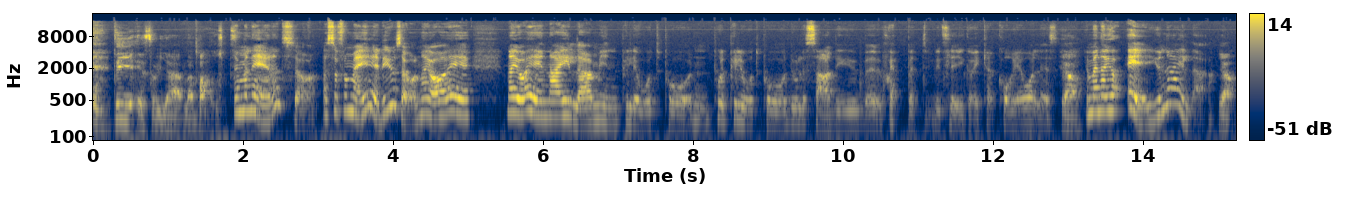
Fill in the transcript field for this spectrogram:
och det är så jävla ballt. Ja men är det inte så? Alltså för mig är det ju så. När jag är, när jag är Naila, min pilot på, på pilot på Dulisadi, eh, skeppet vi flyger i Coriolis. Ja, Jag menar jag är ju Naila. ja.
